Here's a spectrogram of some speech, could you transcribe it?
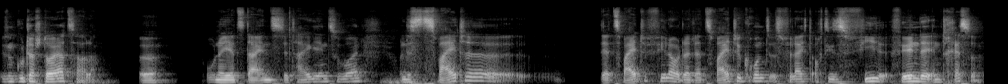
ist ein guter Steuerzahler. Äh, ohne jetzt da ins Detail gehen zu wollen. Und das zweite der zweite Fehler oder der zweite Grund ist vielleicht auch dieses viel, fehlende Interesse.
